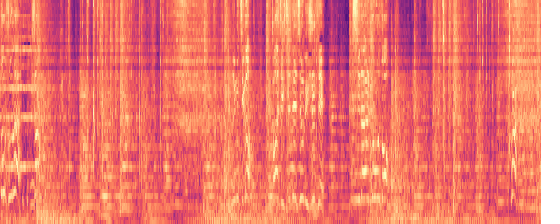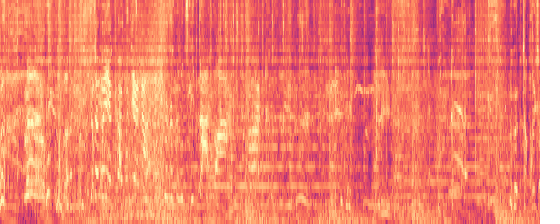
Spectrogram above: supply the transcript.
都出来，上！你们几个抓紧时间清理尸体，其他人跟我走。快！什么也看不见呐，这是毒气弹吧？怎么回事？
